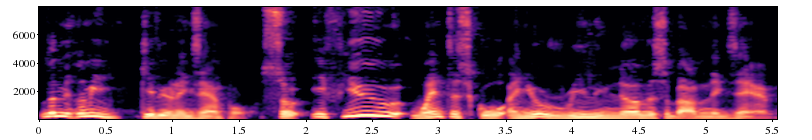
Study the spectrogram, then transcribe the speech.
let me let me give you an example. So if you went to school and you're really nervous about an exam,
